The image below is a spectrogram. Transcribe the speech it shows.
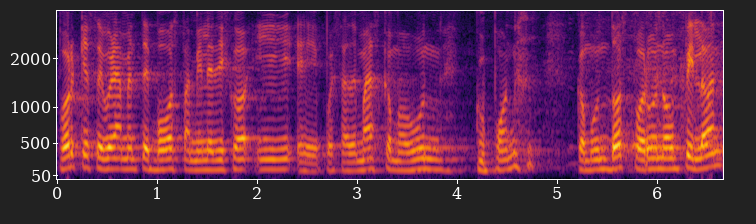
porque seguramente vos también le dijo, y eh, pues además como un cupón, como un dos por uno, un pilón,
